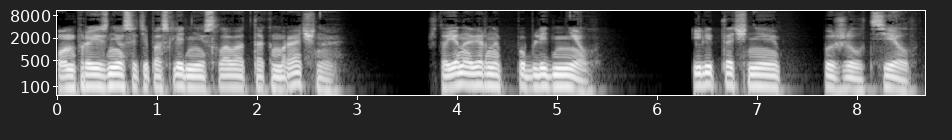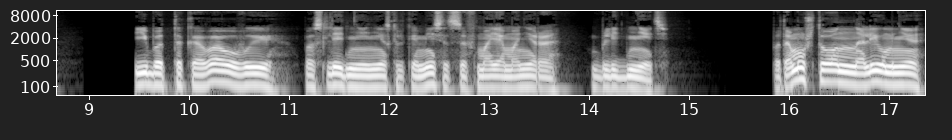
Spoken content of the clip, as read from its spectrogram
Он произнес эти последние слова так мрачно, что я, наверное, побледнел. Или, точнее, пожелтел. Ибо такова, увы, последние несколько месяцев моя манера бледнеть. Потому что он налил мне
